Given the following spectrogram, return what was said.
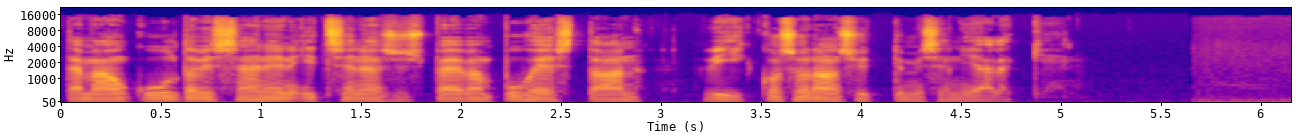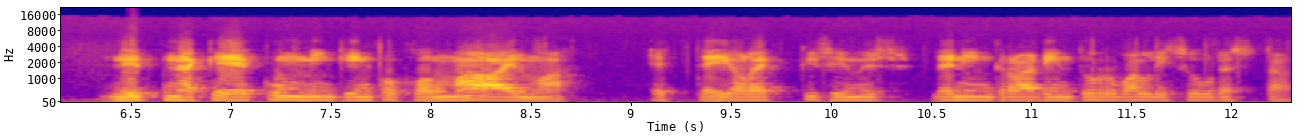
Tämä on kuultavissa hänen itsenäisyyspäivän puheestaan viikko sodan syttymisen jälkeen. Nyt näkee kumminkin koko maailma, ettei ole kysymys Leningradin turvallisuudesta,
